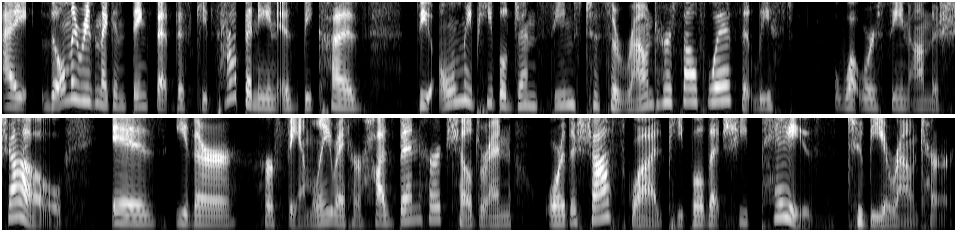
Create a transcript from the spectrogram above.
I, the only reason I can think that this keeps happening is because the only people Jen seems to surround herself with, at least what we're seeing on the show, is either her family, right? Her husband, her children, or the Shah Squad, people that she pays to be around her.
